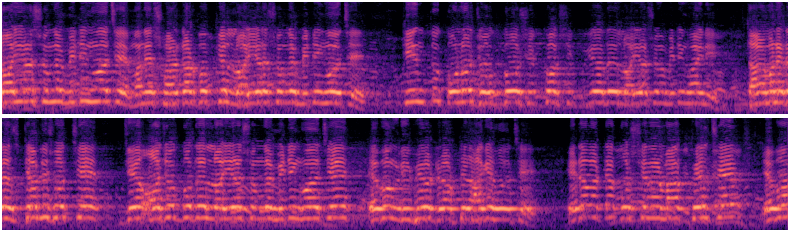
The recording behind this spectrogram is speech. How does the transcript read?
লয়ারের সঙ্গে মিটিং হয়েছে মানে সরকার পক্ষের লয়ারের সঙ্গে মিটিং হয়েছে। কিন্তু কোনো যোগ্য শিক্ষক, শিক্ষিকাদের লয়ারের সঙ্গে মিটিং হয়নি। তার মানে এটা এস্টাবলিশ হচ্ছে যে অযোগ্যদের লয়ারের সঙ্গে মিটিং হয়েছে এবং রিভিউ ড্রাফটের আগে হয়েছে। এটাও একটা কোশ্চেনের মার্ক ফেলছে এবং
